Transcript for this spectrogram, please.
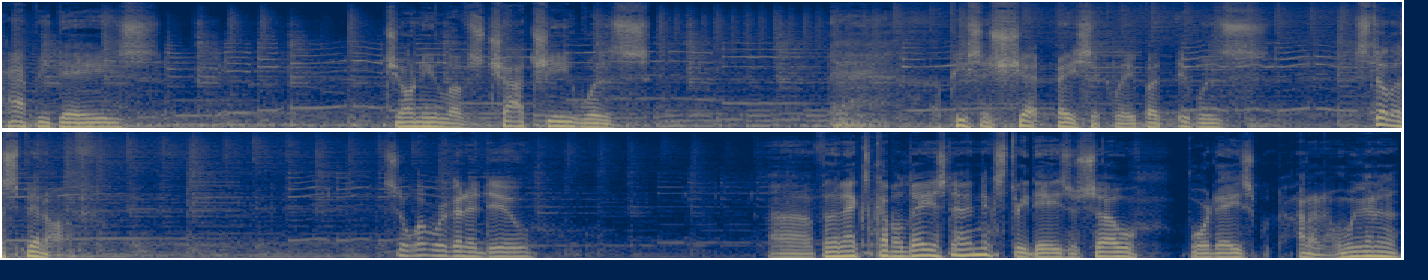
Happy Days. Joanie Loves Chachi was a piece of shit, basically, but it was still a spin-off. So what we're going to do uh, for the next couple days, uh, next three days or so, four days, I don't know. We're gonna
